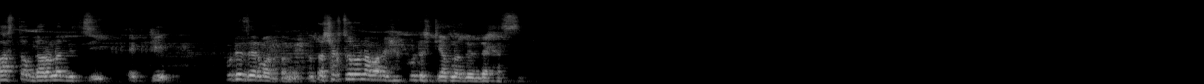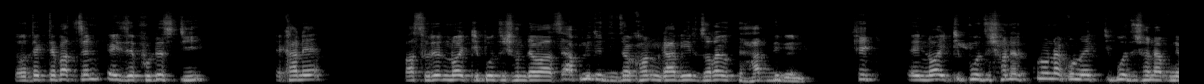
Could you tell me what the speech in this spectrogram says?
বাস্তব ধারণা দিচ্ছি, একটি ফুটেজের মাধ্যমে। তো দর্শক, চলুন আমার সেই ফুটেজটি আপনাদের দেখাচ্ছি। তো দেখতে পাচ্ছেন, এই যে ফুটেজটি এখানে বাছুরের নয়টি পজিশন দেওয়া আছে। আপনি যদি যখন গাভীর জরায়ুতে হাত দিবেন, ঠিক এই নয়টি পজিশনের কোনো না কোনো একটি পজিশন আপনি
